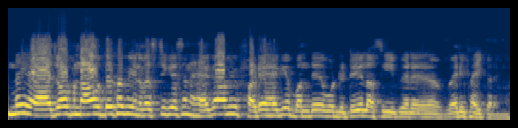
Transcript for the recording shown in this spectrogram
नहीं एज ऑफ़ नाउ देखो अभी इन्वेस्टिगेशन हैगा अभी फड़े हैगे बंदे वो डिटेल असी फिर वेरीफाई करेंगे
